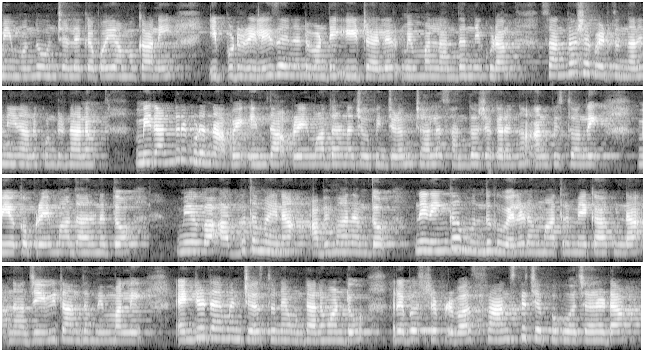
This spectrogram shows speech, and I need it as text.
మీ ముందు ఉంచలేకపోయాము కానీ ఇప్పుడు రిలీజ్ అయినటువంటి ఈ ట్రైలర్ మిమ్మల్ని అందరినీ కూడా సంతోషపెడుతుందని నేను అనుకుంటున్నాను. మీరందరూ కూడా నాపై ఇంత ప్రేమాదరణ చూపించడం చాలా సంతోషకరంగా అనిపిస్తోంది. మీ యొక్క ప్రేమాదరణతో మీ యొక్క అద్భుతమైన అభిమానంతో నేను ఇంకా ముందుకు వెళ్ళడం మాత్రమే కాకుండా నా జీవితాంతం మిమ్మల్ని ఎంటర్టైన్మెంట్ చేస్తూనే ఉంటాను అంటూ రెబస్టర్ ప్రభాస్ ఫ్యాన్స్కి చెప్పుకోవచ్చారట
